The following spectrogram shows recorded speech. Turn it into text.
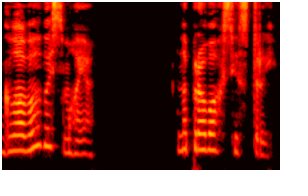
Глава восьмая. На правах сестры.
